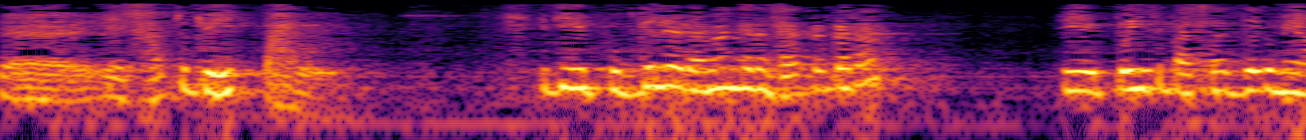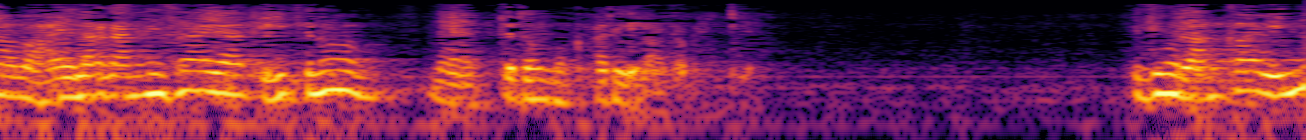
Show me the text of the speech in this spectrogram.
ඒ සතු පිහිට පහළ වෙනවා. ඉතින් මේ පුද්ගලයා ගණන් කරන සැක කරා ඒ ප්‍රතිපස්සද්දක මෙයා වහයලා ගන්න නිසා යාට හිතෙනවා නෑ ඇත්තටම මොකක් හරි වෙලා තමයි කියලා. ඉතින් ලංකාවේ ඉන්න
